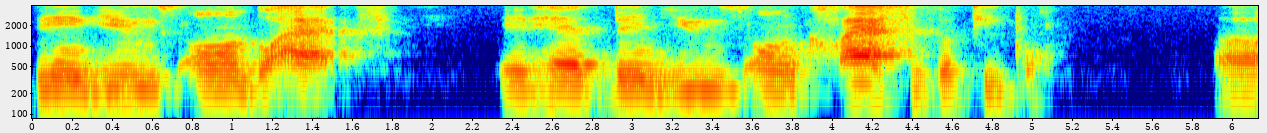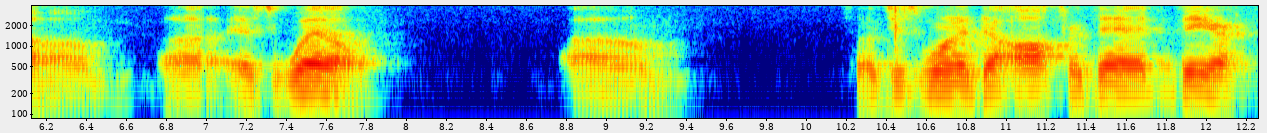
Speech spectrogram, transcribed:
being used on blacks. it has been used on classes of people um, uh, as well. Um, so I just wanted to offer that there.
